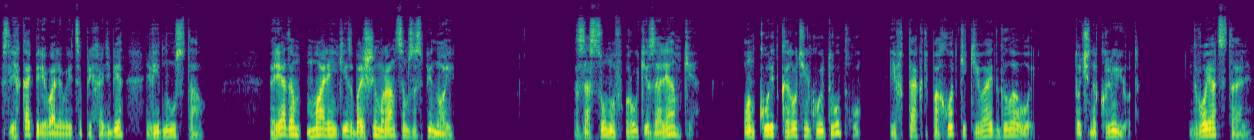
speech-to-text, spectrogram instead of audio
Слегка переваливается при ходьбе, видно устал. Рядом маленький с большим ранцем за спиной. Засунув руки за лямки, он курит коротенькую трубку и в такт походки кивает головой, точно клюет. Двое отстали,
